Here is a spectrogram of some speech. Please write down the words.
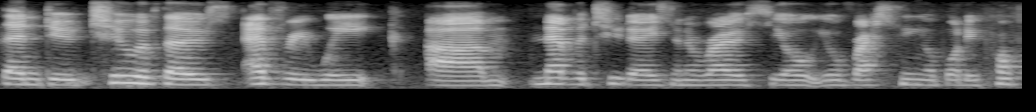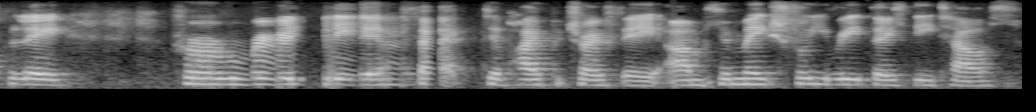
then do two of those every week, um, never two days in a row, so you're, you're resting your body properly for a really effective hypertrophy. Um, so make sure you read those details.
